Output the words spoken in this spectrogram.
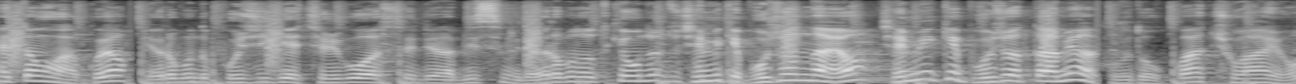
했던 것 같고요. 여러분도 보시기에 즐거웠으리라 믿습니다. 여러분 어떻게 오늘도 재밌게 보셨나요? 재밌게 보셨다면 구독과 좋아요,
